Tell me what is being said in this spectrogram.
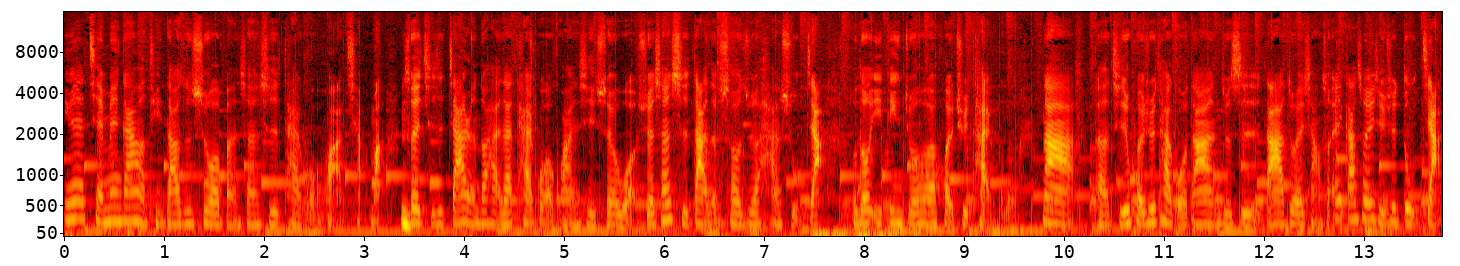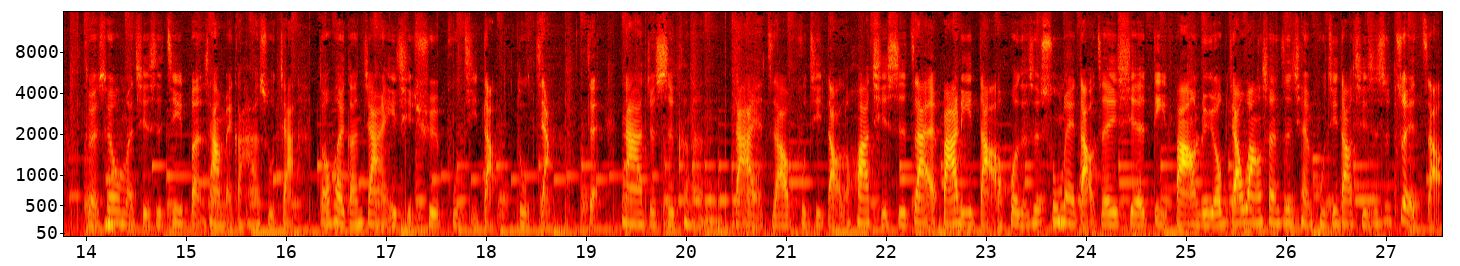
因为前面刚刚有提到，就是我本身是泰国华侨嘛，嗯，所以其实家人都还在泰国的关系，所以我学生时代的时候就是寒暑假，我都一定就会回去泰国。那呃，其实回去泰国，当然就是大家都会想说，哎，干脆一起去度假，对，所以我们其实基本上每个寒暑假都会跟家人一起去普吉岛度假，对，那就是可能大家也知道，普吉岛的话，其实在巴厘岛或者是苏梅岛这一些地方旅游比较旺盛之前，普吉岛其实是最早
